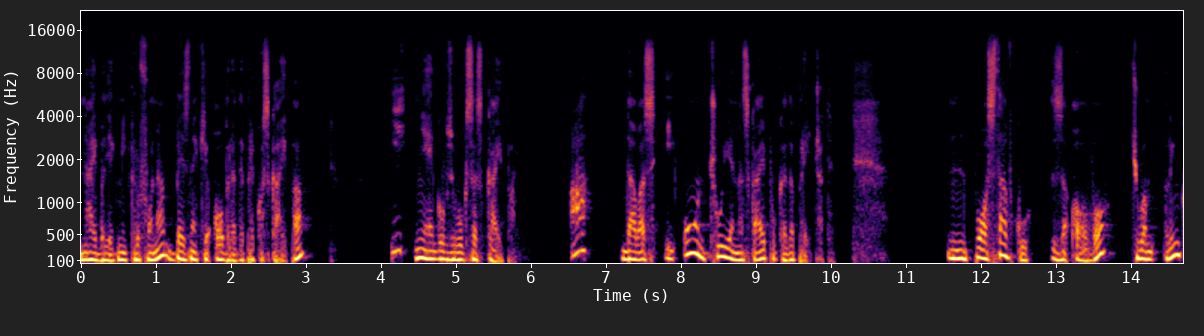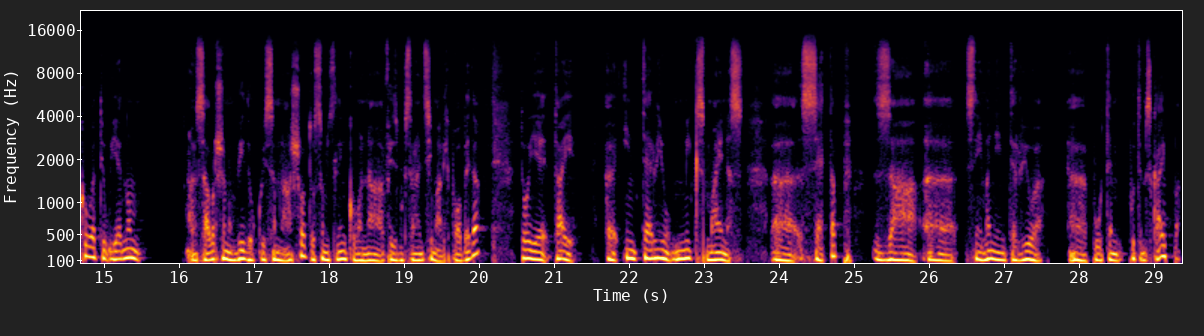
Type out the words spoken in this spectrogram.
najboljeg mikrofona, bez neke obrade preko Skype-a i njegov zvuk sa Skype-a. A da vas i on čuje na Skype-u kada pričate. Postavku za ovo ću vam linkovati u jednom savršenom videu koji sam našao, to sam islinkovao na Facebook stranici Malih pobeda, to je taj uh, intervju Mix Minus uh, setup za uh, snimanje intervjua uh, putem, putem Skype-a,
